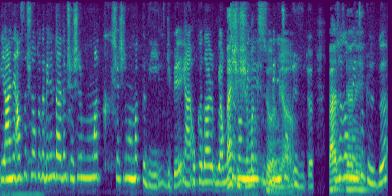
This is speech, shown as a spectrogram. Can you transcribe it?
Yani aslında şu noktada benim derdim şaşırmamak, şaşırmamak da değil gibi. Yani o kadar ya bu Ben sezon şaşırmak beni, beni ya. çok üzdü. Ben bu sezon yani beni çok üzdü.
